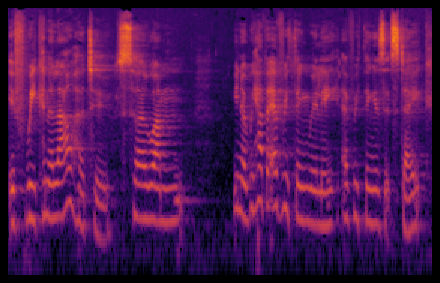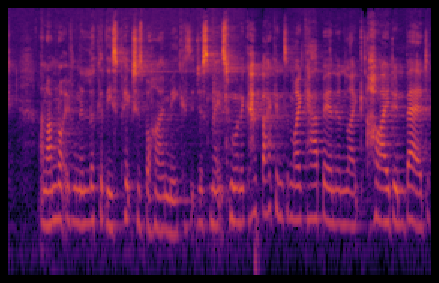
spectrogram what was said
if we can allow her to. So, um, you know, we have everything really, everything is at stake. And I'm not even going to look at these pictures behind me because it just makes me want to go back into my cabin and like hide in bed.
